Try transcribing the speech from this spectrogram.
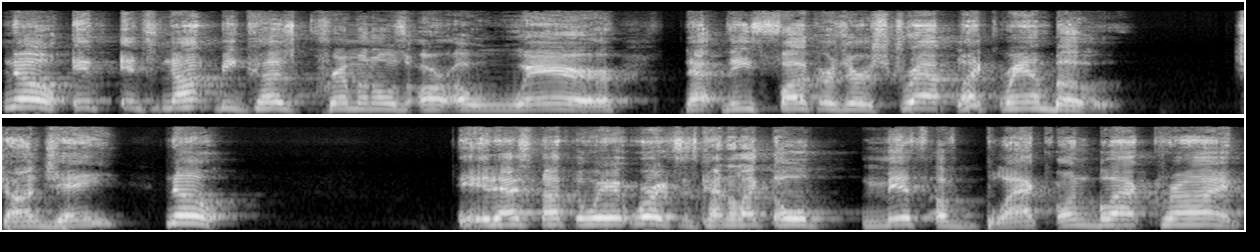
No, it, it's not because criminals are aware that these fuckers are strapped like Rambo. John Jay? No. Eh, that's not the way it works. It's kind of like the whole myth of black on black crime.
